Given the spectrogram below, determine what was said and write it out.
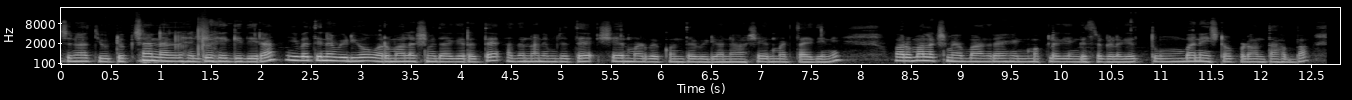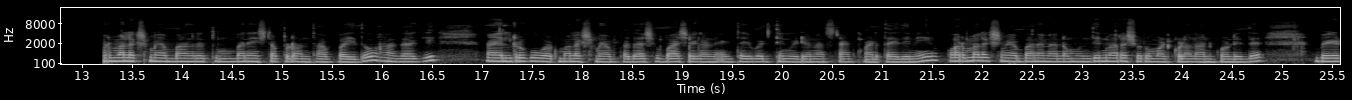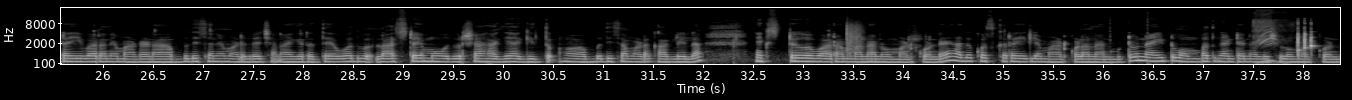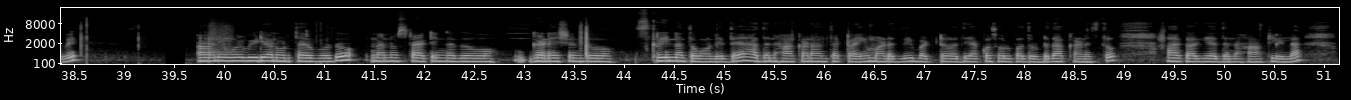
Manjunath YouTube channel ಎಲ್ಲರೂ ಹೇಗಿದ್ದೀರಾ? ಇವತ್ತಿನ ವಿಡಿಯೋ ವರಮಹಾಲಕ್ಷ್ಮಿದಾಗಿರುತ್ತೆ. ಅದನ್ನು ನಿಮ್ಮ ಜೊತೆ ಶೇರ್ ಮಾಡಬೇಕು ಅಂತ ವಿಡಿಯೋನ ಶೇರ್ ಮಾಡ್ತಾ ಇದ್ದೀನಿ. ವರಮಹಾಲಕ್ಷ್ಮಿ ಹಬ್ಬ ಅಂದರೆ ಹೆಣ್ಮಕ್ಳಿಗೆ, ಹೆಂಗಸ್ರುಗಳಿಗೆ ತುಂಬಾ ಇಷ್ಟಪಡೋವಂಥ ಹಬ್ಬ. ವರಮಹಾಲಕ್ಷ್ಮಿ ಹಬ್ಬ ಅಂದರೆ ತುಂಬಾ ಇಷ್ಟಪಡುವಂಥ ಹಬ್ಬ ಇದು. ಹಾಗಾಗಿ ಎಲ್ರಿಗೂ ವರಮಹಾಲಕ್ಷ್ಮಿ ಹಬ್ಬದ ಶುಭಾಶಯಗಳನ್ನ ಹೇಳ್ತಾ ಇವತ್ತಿನ ವಿಡಿಯೋನ ಸ್ಟಾರ್ಟ್ ಮಾಡ್ತಾ ಇದ್ದೀನಿ. ವರಮಹಾಲಕ್ಷ್ಮಿ ಹಬ್ಬನ ನಾನು ಮುಂದಿನ ವಾರ ಶುರು ಮಾಡ್ಕೊಳ್ಳೋಣ ಅಂದ್ಕೊಂಡಿದ್ದೆ ಬೇಡ, ಈ ವಾರನೇ ಮಾಡೋಣ. ಹಬ್ಬದ ದಿವಸನೇ ಮಾಡಿದ್ರೆ ಚೆನ್ನಾಗಿರುತ್ತೆ. ಹೋದ ಲಾಸ್ಟ್ ಟೈಮ್ ಹೋದ ವರ್ಷ ಹಾಗೆ ಆಗಿತ್ತು. ಹಬ್ಬದ ದಿವಸ ಮಾಡೋಕ್ಕಾಗಲಿಲ್ಲ. ನೆಕ್ಸ್ಟ್ ವಾರಮ್ಮ ನಾನು ಮಾಡಿಕೊಂಡೆ. ಅದಕ್ಕೋಸ್ಕರ ಈಗಲೇ ಮಾಡ್ಕೊಳ್ಳೋಣ ಅಂದ್ಬಿಟ್ಟು ನೈಟು ಒಂಬತ್ತು ಗಂಟೆನಲ್ಲಿ ಶುರು ಮಾಡ್ಕೊಂಡ್ವಿ. ನೀವು ವಿಡಿಯೋ ನೋಡ್ತಾ ಇರ್ಬೋದು. ನಾನು ಸ್ಟಾರ್ಟಿಂಗ್ ಅದು ಗಣೇಶಂದು ಸ್ಕ್ರೀನ್ನ ತೊಗೊಂಡಿದ್ದೆ. ಅದನ್ನು ಹಾಕೋಣ ಅಂತ ಟ್ರೈ ಮಾಡಿದ್ವಿ ಬಟ್ ಅದು ಯಾಕೋ ಸ್ವಲ್ಪ ದೊಡ್ಡದಾಗಿ ಕಾಣಿಸ್ತು. ಹಾಗಾಗಿ ಅದನ್ನು ಹಾಕಲಿಲ್ಲ.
